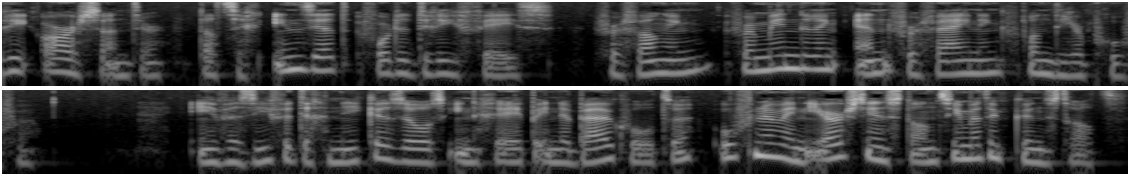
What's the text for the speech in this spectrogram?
3R-center, dat zich inzet voor de drie V's: vervanging, vermindering en verfijning van dierproeven. Invasieve technieken zoals ingrepen in de buikholte oefenen we in eerste instantie met een kunstrat.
